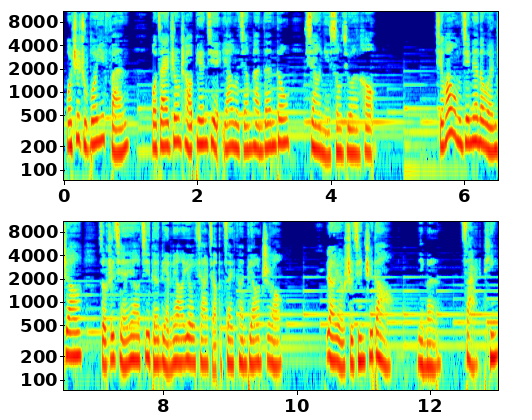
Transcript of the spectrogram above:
我是主播一凡。我在中朝边界鸭绿江畔丹东向你送去问候。喜欢我们今天的文章，走之前要记得点亮右下角的再看标志哦，让有时间知道你们在听。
